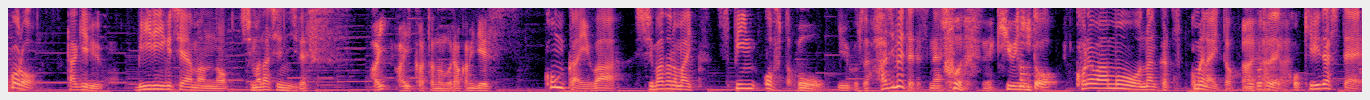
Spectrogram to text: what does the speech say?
心たぎる B リーグチェアマンの島田真二ですはい、相方の村上です。今回は島田のマイクスピンオフとおいうことで初めてですねそうですね、急に。ちょっとこれはもうなんか突っ込めないということでこう切り出して。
